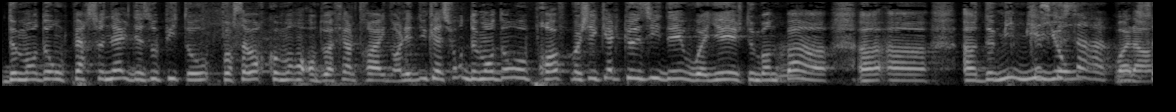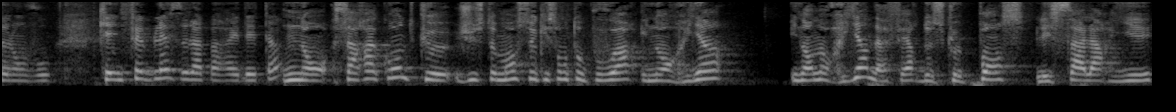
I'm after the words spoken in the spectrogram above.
demandons au personnel des hôpitaux pour savoir comment on doit faire le travail dans l'éducation. Demandons aux profs. Moi, j'ai quelques idées. Vous voyez, je ne demande pas un, demi-million. Qu'est-ce que ça raconte, selon vous Qu'il y a une faiblesse de l'appareil d'État Non, ça raconte que justement ceux qui sont au pouvoir, ils n'ont rien ils n'en ont rien à faire de ce que pensent les salariés,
